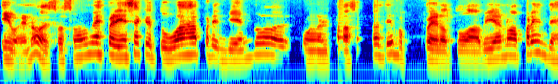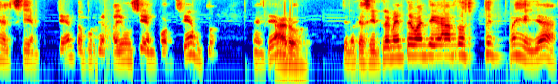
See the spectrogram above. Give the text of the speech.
y bueno, esas son experiencias que tú vas aprendiendo con el paso del tiempo, pero todavía no aprendes el 100%, porque no hay un 100%, ¿entiendes? Claro. Sino que simplemente van llegando y ya.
